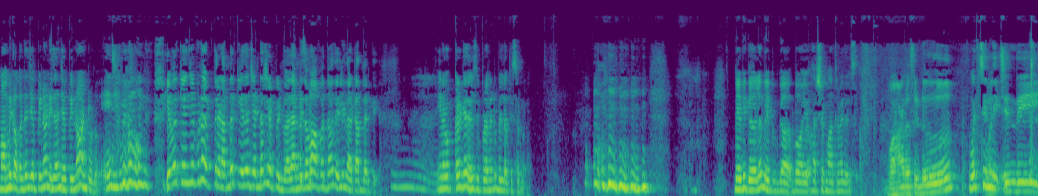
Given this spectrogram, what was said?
మా మమ్మీకి అబద్ధం చెప్పినో నిజం చెప్పినో అంటుండు. ఏం చెప్పినా మమ్మీ? ఎవరికి ఏం చెప్పినో చెప్తున్నాడు అందరికి ఏదో జెండర్ చెప్పిండు. అది నిజమో అబద్ధమో తెలియదు అట అందరికి. ఈయన ఒక్కడికే తెలుసు ఇప్పుడు అన్నట్టు బిల్డప్ ఇస్తుండు. బేబీ గర్ల్ బేబీ బాయ్ హర్షకు మాత్రమే తెలుసు. వారసుడు వచ్చింది. వచ్చింది.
